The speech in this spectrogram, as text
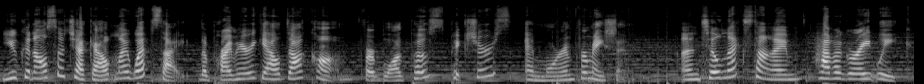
You can also check out my website, theprimarygal.com, for blog posts, pictures, and more information. Until next time, have a great week.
